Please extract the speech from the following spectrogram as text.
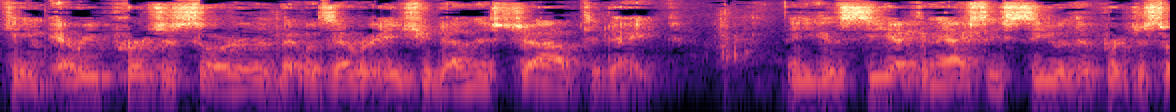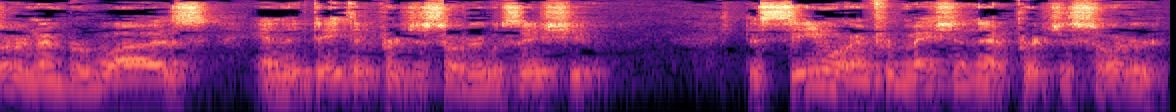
came every purchase order that was ever issued on this job to date. And you can see I can actually see what the purchase order number was and the date the purchase order was issued. To see more information in that purchase order,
